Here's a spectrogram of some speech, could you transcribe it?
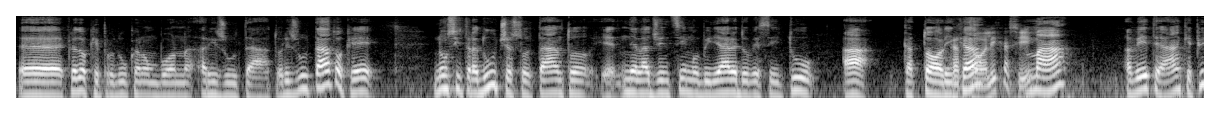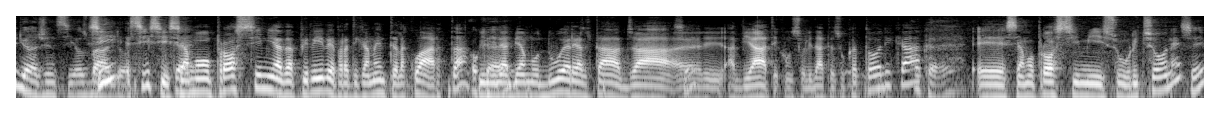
eh, credo che producano un buon risultato. Risultato che non si traduce soltanto eh, nell'agenzia immobiliare dove sei tu a Cattolica, Cattolica, sì. ma avete anche più di un'agenzia, o Sì, sbaglio? eh, sì, sì, Ok. siamo prossimi ad aprire praticamente la quarta, Ok. quindi ne abbiamo due realtà già Sì. eh, avviate, consolidate su Cattolica, Ok. e siamo prossimi su Riccione Sì?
